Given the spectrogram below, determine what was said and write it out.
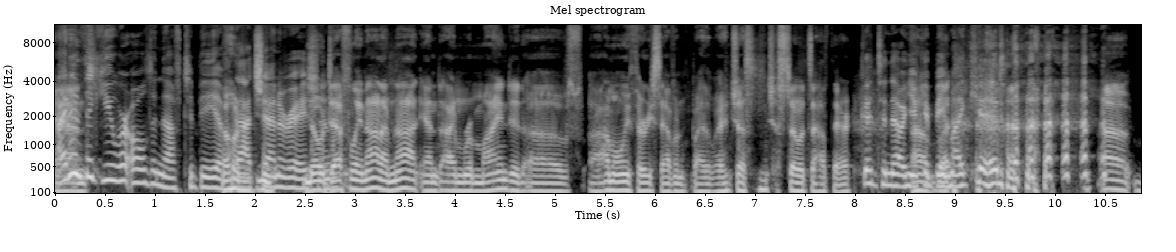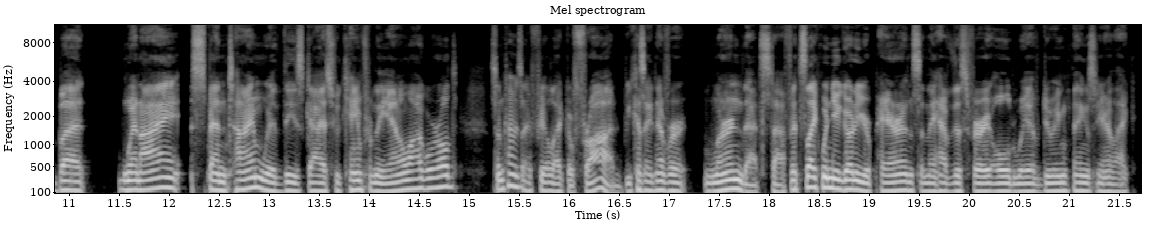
And I didn't think you were old enough to be of no, that generation. No, definitely not. I'm not, and I'm reminded of. Uh, I'm only 37, by the way, just just so it's out there. Good to know you uh, could but, be my kid. uh, but when I spend time with these guys who came from the analog world, sometimes I feel like a fraud because I never learned that stuff. It's like when you go to your parents and they have this very old way of doing things, and you're like,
